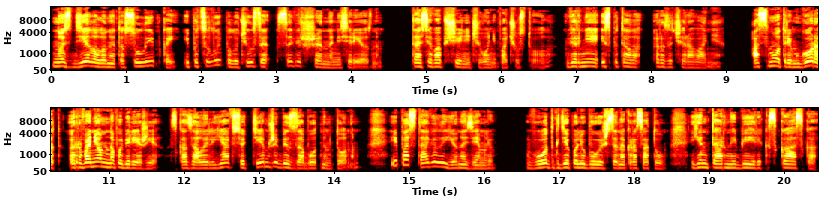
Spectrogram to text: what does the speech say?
Но сделал он это с улыбкой, и поцелуй получился совершенно несерьезным. Тася вообще ничего не почувствовала. Вернее, испытала разочарование. «Осмотрим город, рванем на побережье», — сказал Илья все тем же беззаботным тоном и поставил ее на землю. Вот где полюбуешься на красоту. Янтарный берег, сказка.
